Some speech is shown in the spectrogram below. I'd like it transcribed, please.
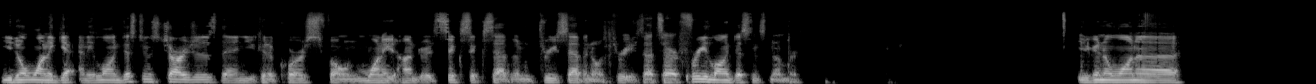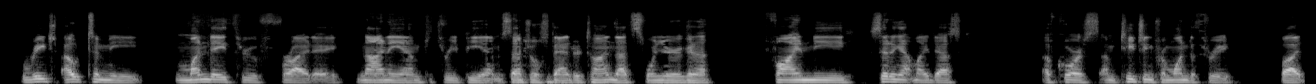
you don't want to get any long distance charges, then you can of course phone 1-800-667-3703. That's our free long distance number. You're going to want to reach out to me Monday through Friday, 9 a.m. to 3 p.m. Central Standard Time. That's when you're going to find me sitting at my desk. Of course, I'm teaching from 1 to 3, but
